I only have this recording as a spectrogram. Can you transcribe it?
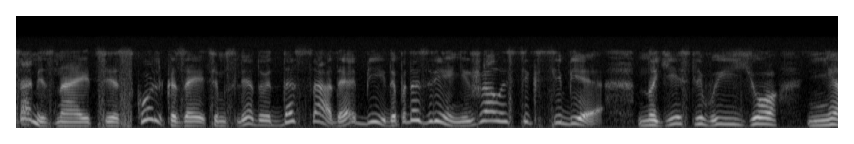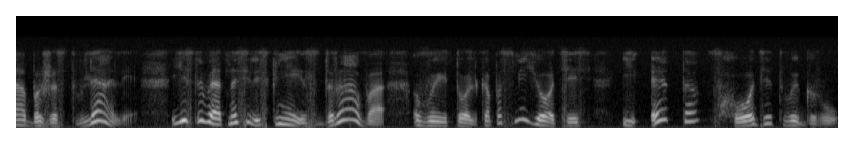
Сами знаете, сколько за этим следует досады, обиды, подозрений, жалости к себе. Но если вы ее не обожествляли, если вы относились к ней здраво, вы только посмеетесь, и это входит в игру.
